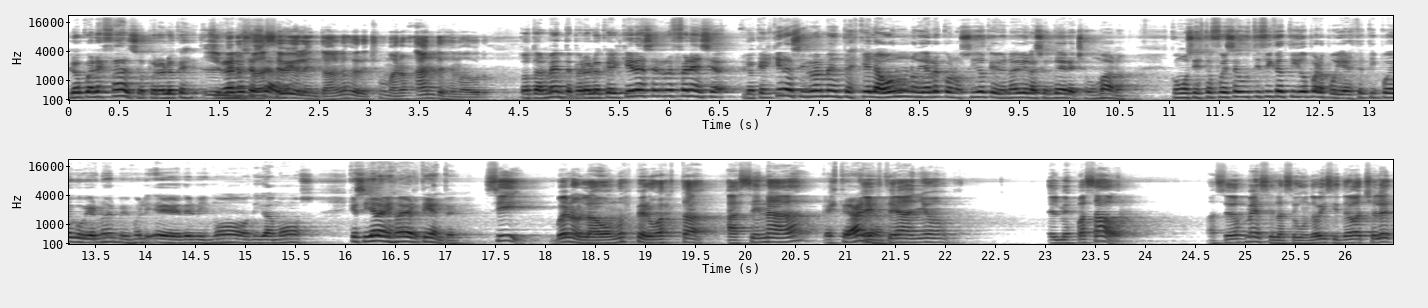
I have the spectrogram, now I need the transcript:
lo cual es falso, pero lo que En Venezuela se violentaban los derechos humanos antes de Maduro. Totalmente, pero lo que él quiere hacer referencia, lo que él quiere decir realmente es que la ONU no había reconocido que había una violación de derechos humanos, como si esto fuese justificativo para apoyar este tipo de gobiernos del mismo, eh, del mismo digamos, que siguen la misma vertiente. Sí, bueno, la ONU esperó hasta hace nada, Este año. este año, el mes pasado, hace dos meses, la segunda visita de Bachelet,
